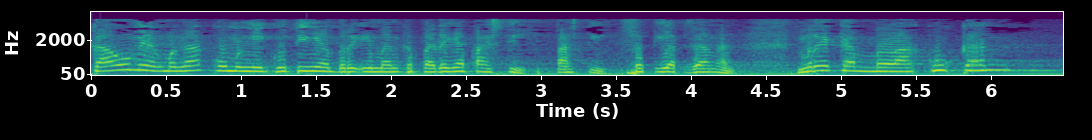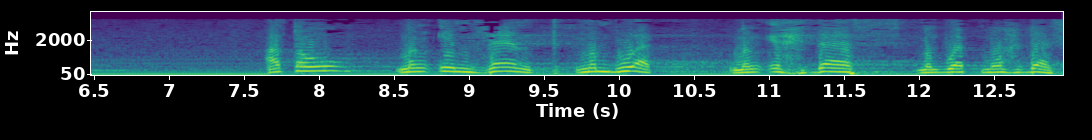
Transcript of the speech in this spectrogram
Kaum yang mengaku mengikutinya beriman kepadanya pasti, pasti setiap zaman. Mereka melakukan atau menginvent, membuat, mengihdas, membuat muhdas,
